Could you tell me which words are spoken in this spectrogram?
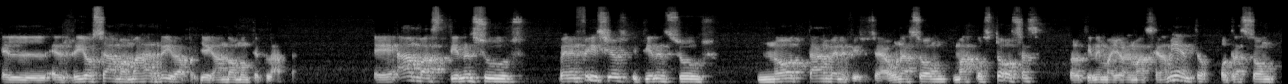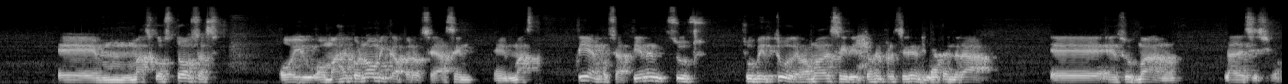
el, río Sama más arriba, llegando a Monte Plata. Eh, ambas tienen sus beneficios y tienen sus no tan beneficios. O sea, unas son más costosas, pero tienen mayor almacenamiento, otras son eh, más costosas o, o, más económicas, pero se hacen en más tiempo. O sea, tienen sus, sus virtudes, vamos a decir, y entonces el presidente ya tendrá eh, en sus manos la decisión.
